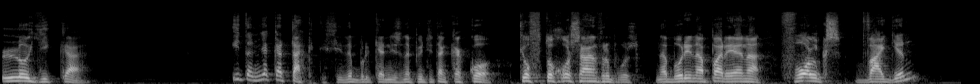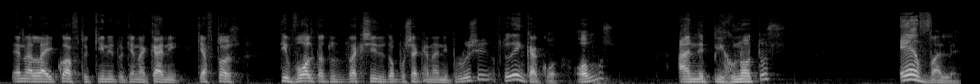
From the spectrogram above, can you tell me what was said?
Λογικά ήταν μια κατάκτηση. Δεν μπορεί κανείς να πει ότι ήταν κακό και ο φτωχός άνθρωπος να μπορεί να πάρει ένα Volkswagen, ένα λαϊκό αυτοκίνητο και να κάνει και αυτός τη βόλτα του, του ταξίδι του όπως έκαναν οι πλούσιοι. Αυτό δεν είναι κακό. Όμως, ανεπιγνώτος, έβαλε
